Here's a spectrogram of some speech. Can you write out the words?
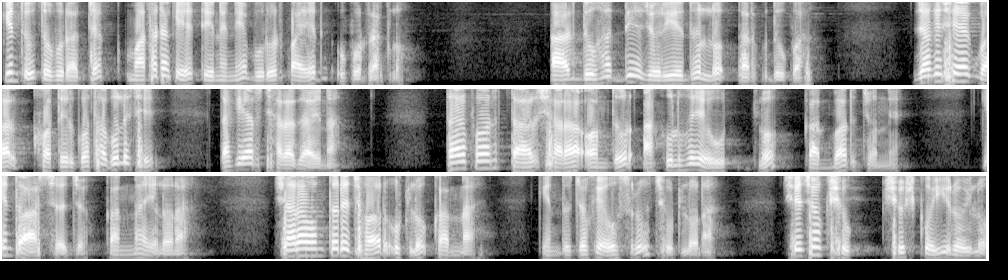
কিন্তু তবু রাজ্জাক মাথাটাকে টেনে নিয়ে বুড়োর পায়ের উপর রাখল। আর দুহাত দিয়ে জড়িয়ে ধরল তার দুপা। যাকে সে একবার ক্ষতের কথা বলেছে, তাকে আর ছাড়া যায় না। তারপর তার সারা অন্তর আকুল হয়ে উঠল কাঁদবার জন্যে। কিন্তু আশ্চর্য, কান্না এলো না। সারা অন্তরে ঝড় উঠল কান্নায়, কিন্তু চোখে অশ্রু ছুটল না। সে চোখ শুষ্কই রইল।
